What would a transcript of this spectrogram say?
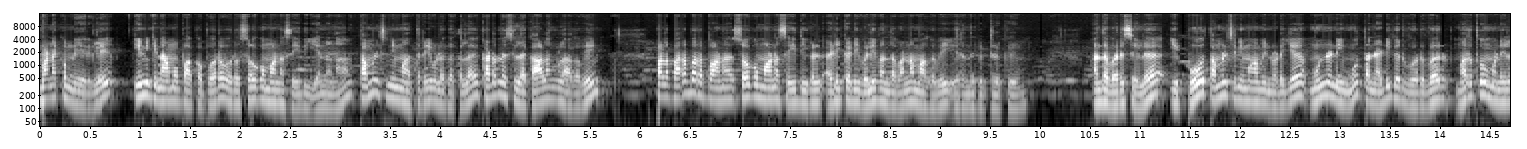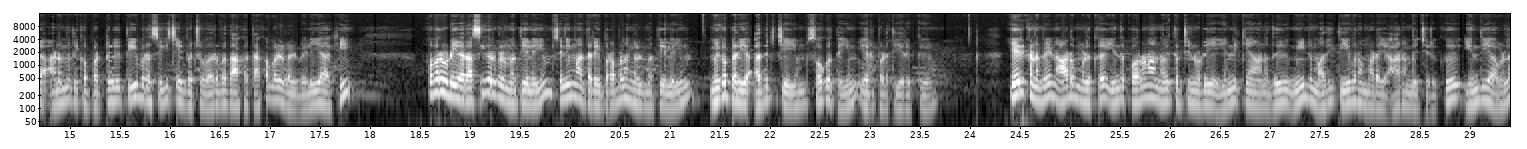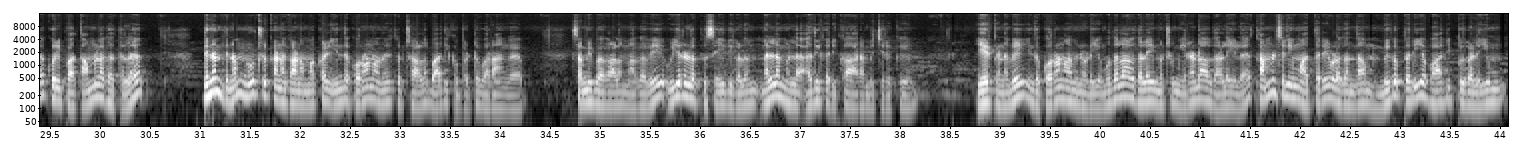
வணக்கம் நேயர்களே. இன்றைக்கி நாம பார்க்க போகிற ஒரு சோகமான செய்தி என்னென்னா தமிழ் சினிமா திரையுலகத்தில் கடந்த சில காலங்களாகவே பல பரபரப்பான சோகமான செய்திகள் அடிக்கடி வெளிவந்த வண்ணமாகவே இருந்துகிட்டு இருக்கு. அந்த வரிசையில் இப்போது தமிழ் சினிமாவினுடைய முன்னணி மூத்த நடிகர் ஒருவர் மருத்துவமனையில் அனுமதிக்கப்பட்டு தீவிர சிகிச்சை பெற்று வருவதாக தகவல்கள் வெளியாகி அவருடைய ரசிகர்கள் மத்தியிலையும் சினிமா திரை பிரபலங்கள் மத்தியிலையும் மிகப்பெரிய அதிர்ச்சியையும் சோகத்தையும் ஏற்படுத்தியிருக்கு. ஏற்கனவே நாடு முழுக்க இந்த கொரோனா நோய் தொற்றினுடைய எண்ணிக்கையானது மீண்டும் அதி தீவிரமடைய ஆரம்பிச்சிருக்கு. இந்தியாவில் குறிப்பாக தமிழகத்தில் தினம் தினம் நூற்றுக்கணக்கான மக்கள் இந்த கொரோனா நோய் தொற்றால் பாதிக்கப்பட்டு வராங்க. சமீப காலமாகவே உயிரிழப்பு செய்திகளும் மெல்ல மெல்ல அதிகரிக்க ஆரம்பிச்சிருக்கு. ஏற்கனவே இந்த கொரோனாவினுடைய முதலாவது அலை மற்றும் இரண்டாவது அலையில் தமிழ் சினிமா திரையுலகம்தான் மிகப்பெரிய பாதிப்புகளையும்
